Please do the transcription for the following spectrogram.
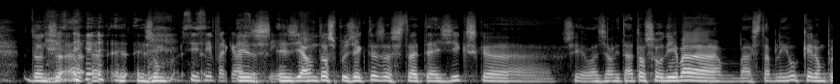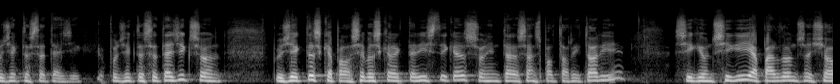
doncs eh, eh, és, un, Sí, sí, és, és ja un dels projectes estratègics que o sigui, la Generalitat al seu dia va, va establir que era un projecte estratègic. El projecte estratègic són projectes que per les seves característiques són interessants pel territori, sigui on sigui, i a part doncs, això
